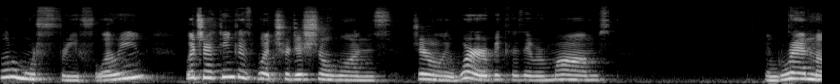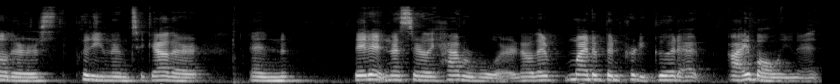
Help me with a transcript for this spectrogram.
a little more free-flowing, which I think is what traditional ones generally were because they were moms and grandmothers putting them together and they didn't necessarily have a ruler. Now they might have been pretty good at eyeballing it,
